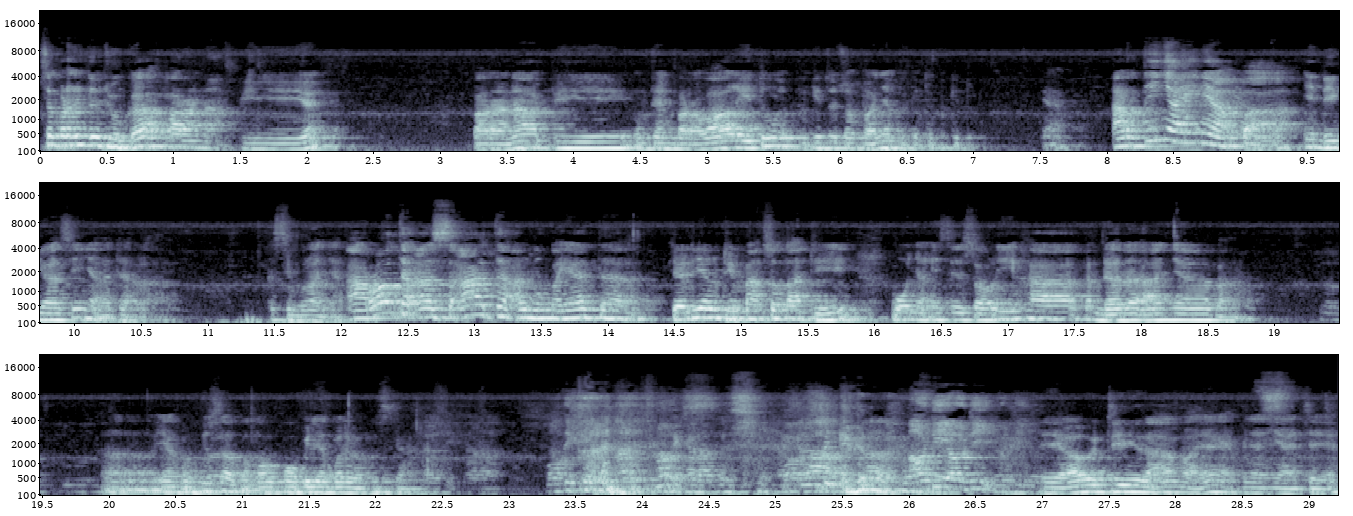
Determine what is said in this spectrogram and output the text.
seperti itu juga para nabi ya para nabi, kemudian para wali itu begitu cobanya begitu begitu. Ya. Artinya ini apa? Indikasinya adalah kesimpulannya. Arada as'ada al muqayyada. Jadi yang dimaksud tadi punya istri soliha, kendaraannya apa? Eh, yang bagus apa? Mau mobil yang paling bagus kan? Audi, Audi, Audi. Ya Audi sama ya kayak penyanyi aja ya.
